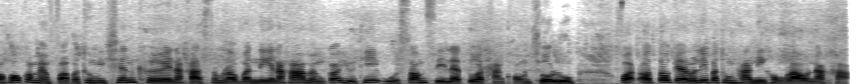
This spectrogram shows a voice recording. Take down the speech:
บมาพบกับแหม่มฟอปทุมอีกเช่นเคยนะคะสำหรับวันนี้นะคะแหม่มก็อยู่ที่อู่ซ่อมสีและตัวถังของโชว์รูมฟอร์ดออโต้แกลเลอรี่ปทุมธานีของเรานะคะ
